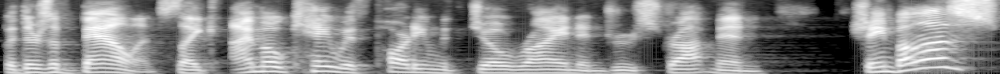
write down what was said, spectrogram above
but there's a balance. Like I'm okay with parting with Joe Ryan and Drew Strotman. Shane Baz,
